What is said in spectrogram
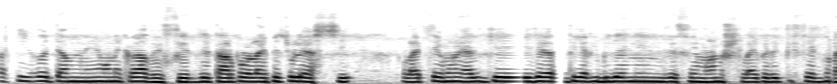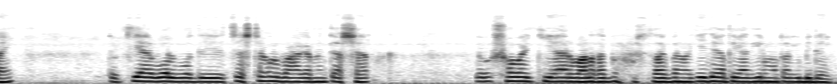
আর কি কইতাম নিয়ে অনেক রাত হয়েছে যে তারপর লাইফে চলে আসছি। লাইফ থেকে মনে হয় আজকে এই জায়গা থেকে আর কি বিদায় নিয়ে নিতেছে, মানুষ লাইফে দেখতেছে একদম নাই। তো কি আর বলব যে চেষ্টা করব আগামীতে আসার। তো সবাই কি আর ভালো থাকবেন, সুস্থ থাকবেন, আর কি এই জায়গা থেকে আজকের মতো আর কি বিদায়।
